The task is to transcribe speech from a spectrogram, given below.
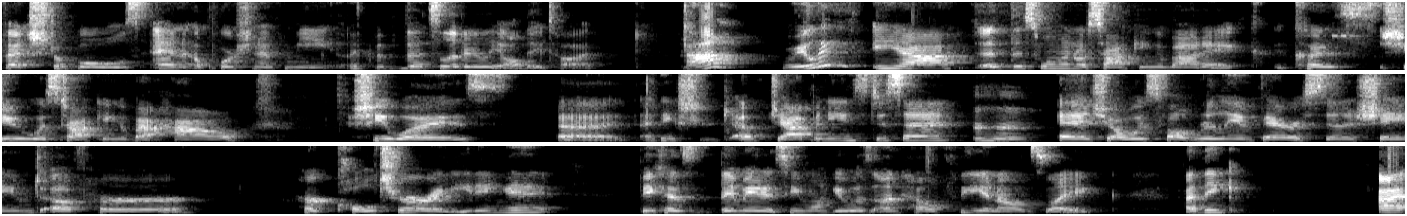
vegetables and a portion of meat like that's literally all they taught Huh? Really? yeah this woman was talking about it because she was talking about how she was uh, i think she, of japanese descent Mm-hmm. and she always felt really embarrassed and ashamed of her her culture and eating it because they made it seem like it was unhealthy and I was like I think I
